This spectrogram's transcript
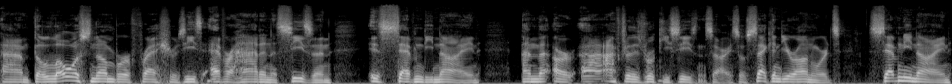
Um, the lowest number of pressures he's ever had in a season is 79, and the, or uh, after his rookie season, sorry. So second year onwards, 79.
